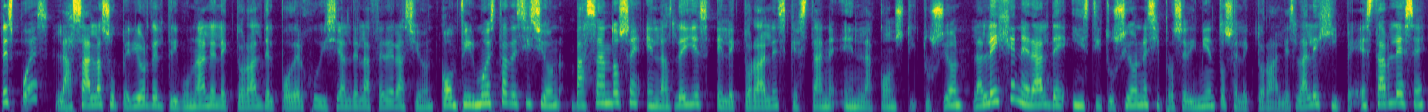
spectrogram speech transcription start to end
Después, la Sala Superior del Tribunal Electoral del Poder Judicial de la Federación confirmó esta decisión basándose en las leyes electorales que están en la Constitución. La Ley General de Instituciones y Procedimientos Electorales, la LEGIPE, establece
